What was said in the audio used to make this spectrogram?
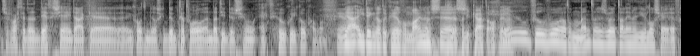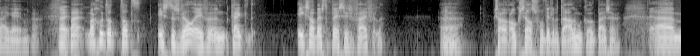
ze verwachten dat de 30-serie daar eh, grotendeels gedumpt gaat worden en dat die dus gewoon echt heel goedkoop gaat worden. Ja. Ja, ik denk dat ook heel veel miners van die kaarten af willen. Heel veel voorraad op het moment en ze willen het alleen nog niet los vrijgeven. Nee, Maar, maar goed, dat, dat is dus wel even een... Kijk, ik zou best een PlayStation 5 willen. Eh, Mhm. Ik zou er ook zelfs voor willen betalen, moet ik er ook bij zeggen. Ja. Ehm,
